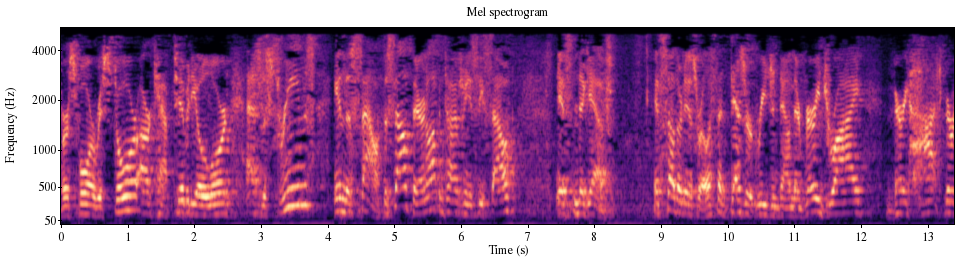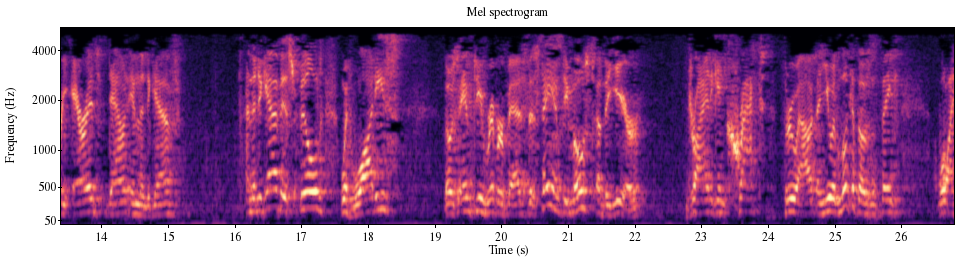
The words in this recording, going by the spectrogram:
Verse 4 Restore our captivity, O Lord, as the streams in the south. The south there, and oftentimes when you see south, it's Negev in southern Israel. It's a desert region down there, very dry, very hot, very arid down in the Negev. And the Negev is filled with wadis, those empty riverbeds that stay empty most of the year, dry and again cracked throughout. And you would look at those and think, well, I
